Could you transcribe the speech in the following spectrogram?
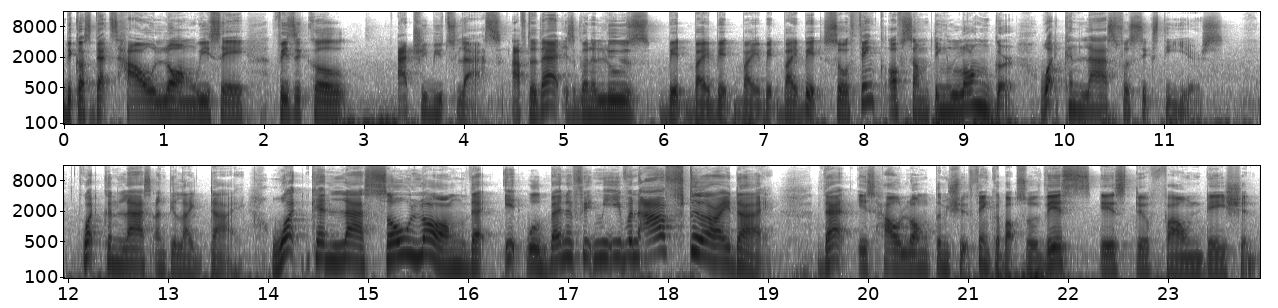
because that's how long we say physical attributes last. After that, it's going to lose bit by bit by bit by bit. So think of something longer. What can last for 60 years? What can last until I die? What can last so long that it will benefit me even after I die? That is how long term you should think about. So, this is the foundation.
